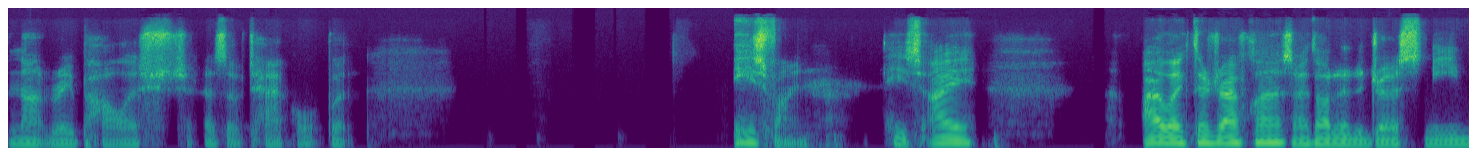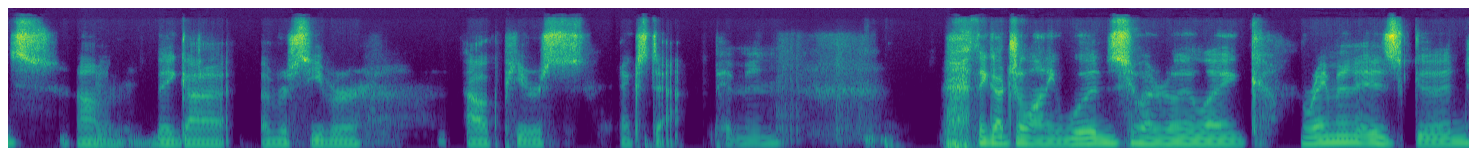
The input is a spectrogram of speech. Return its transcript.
not very polished as a tackle, but he's fine. He's I I like their draft class. I thought it addressed needs. Um they got a, a receiver, Alec Pierce next to Pittman. They got Jelani Woods, who I really like. Raimann is good.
